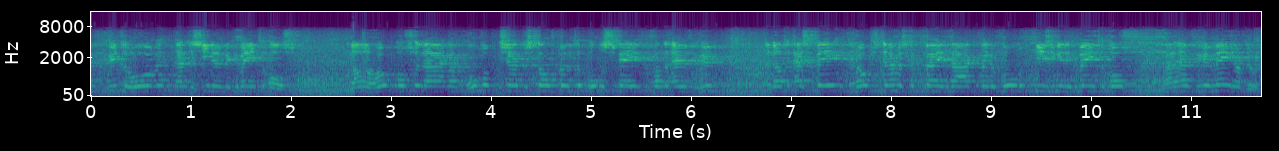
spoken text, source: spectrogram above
MVU te horen en te zien in de gemeente Os. En dat een hoop Ossenaren 100% de standpunten onderschreven van de MVU en dat de SP een hoop stemmers gaat kwijtraken bij de volgende verkiezingen in de gemeente Os waar de MVU mee gaat doen.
